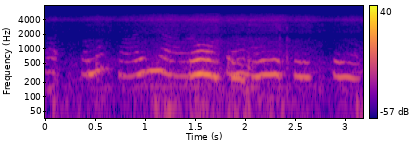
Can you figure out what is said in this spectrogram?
No, I'm trying to come here.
